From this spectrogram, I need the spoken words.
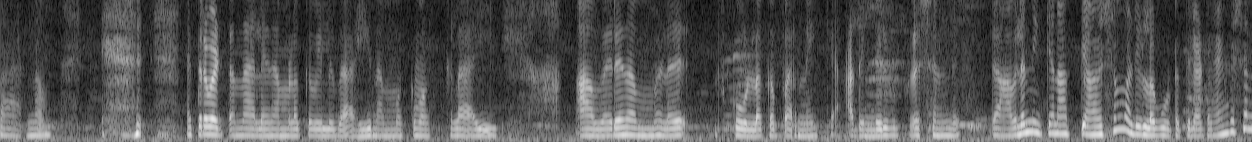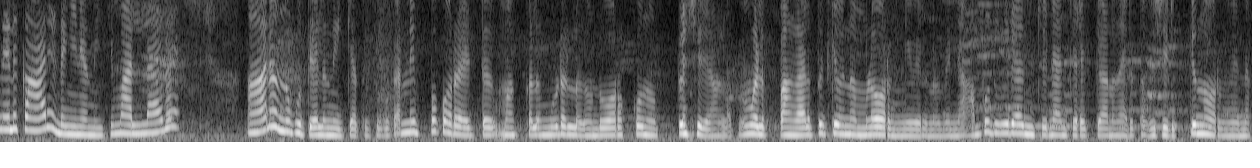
കാരണം എത്ര പെട്ടെന്നല്ലേ നമ്മളൊക്കെ വലുതായി നമുക്ക് മക്കളായി. അവരെ നമ്മൾ സ്കൂളിലൊക്കെ പറഞ്ഞേക്കുക അതിന്റെ ഒരു പ്രശ്നമുണ്ട് രാവിലെ നിൽക്കാൻ അത്യാവശ്യം മടിയുള്ള കൂട്ടത്തിലാട്ടോ. ഞാൻ പക്ഷെ എന്തെങ്കിലും കാര്യം ഉണ്ടെങ്കിൽ ഞാൻ നിൽക്കും അല്ലാതെ ആനൊന്നും കുത്തിയാലും നീക്കാത്ത സുഖം. കാരണം ഇപ്പോൾ കുറേ ആയിട്ട് മക്കളും കൂടെ ഉള്ളതുകൊണ്ട് ഉറക്കമൊന്നും ഒട്ടും ശരിയാണല്ലോ അപ്പം വെളുപ്പാങ്കാലത്തൊക്കെ നമ്മൾ ഉറങ്ങി വരുന്നത്. ഞാൻ പൊതുവെ ഒരു അഞ്ചിന് അഞ്ചരക്കാണ് നേരത്തെ. അപ്പോൾ ശരിക്കും ഉറങ്ങി വരുന്നത്.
